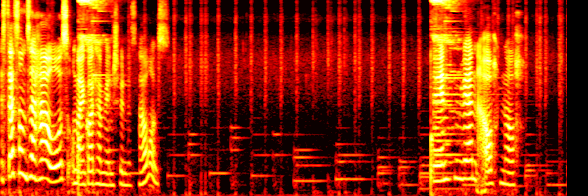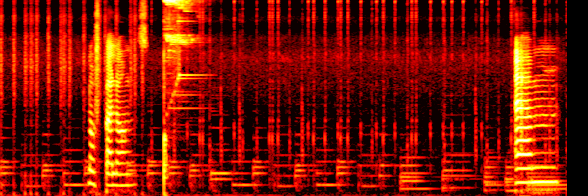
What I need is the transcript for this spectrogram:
Ist das unser Haus? Oh mein Gott, haben wir ein schönes Haus. Da hinten werden auch noch Luftballons. Ähm.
